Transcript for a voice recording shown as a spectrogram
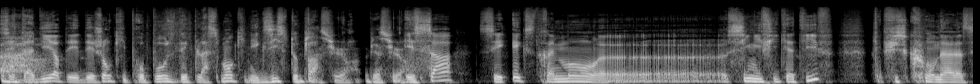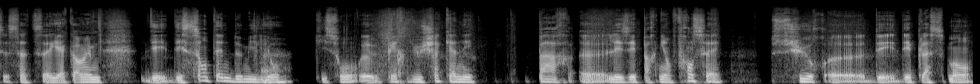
ah. c'est-à-dire des, des, gens qui proposent des placements qui n'existent pas. Bien sûr, bien sûr. Et ça, c'est extrêmement euh, significatif puisqu'on a, ça, y a quand même des, des centaines de millions ah. qui sont euh, perdus chaque année par euh, les épargnants français sur euh, des, des, placements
